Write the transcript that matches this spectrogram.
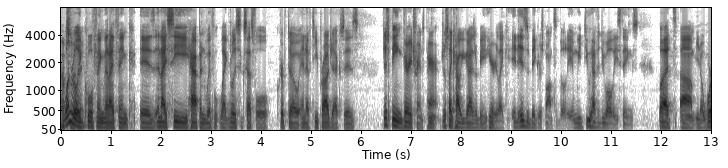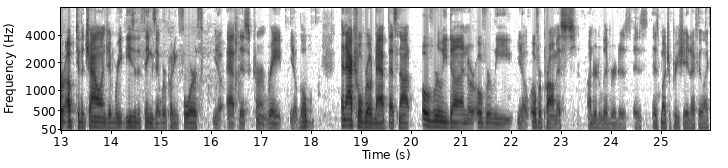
One really cool thing that I think is, and I see happen with like really successful crypto NFT projects is just being very transparent, just like how you guys are being here. Like it is a big responsibility, and we do have to do all these things. But um, you know, we're up to the challenge, and we these are the things that we're putting forth. You know, at this current rate, you know, the whole an actual roadmap that's not overly done or overly you know overpromised, under delivered is is is much appreciated. I feel like.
